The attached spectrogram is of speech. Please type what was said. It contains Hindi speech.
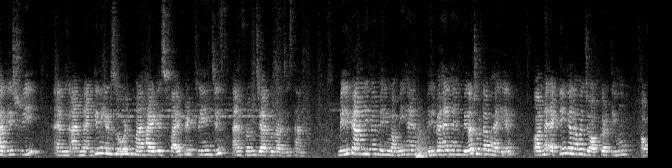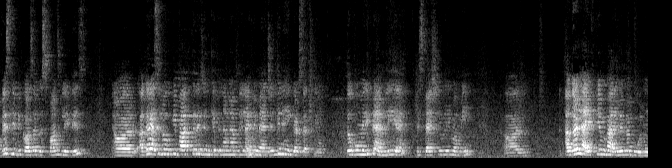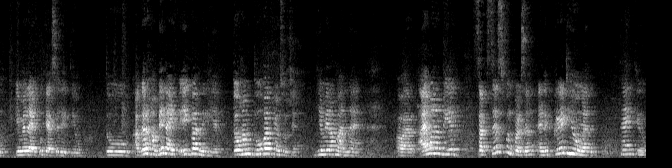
Bhagyashree and I'm 19 years old. My height is 5 feet 3 inches. I'm from Jaipur, Rajasthan. मेरी फैमिली में मेरी मम्मी है मेरी बहन है मेरा छोटा भाई है और मैं एक्टिंग के अलावा जॉब करती हूँ ऑब्वियसली बिकॉज़ ऑफ़ रिस्पॉन्सिबिलिटीज और अगर ऐसे लोगों की बात करें जिनके बिना मैं अपनी लाइफ इमेजिन भी नहीं कर सकती हूँ तो वो मेरी फैमिली है स्पेशली मेरी मम्मी और अगर लाइफ के बारे में मैं बोलूँ कि मैं लाइफ को कैसे लेती हूँ तो अगर हमें लाइफ एक बार मिली है तो हम दो बार क्यों सोचें? ये मेरा मानना है। और I want be a successful person and a great human thank you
